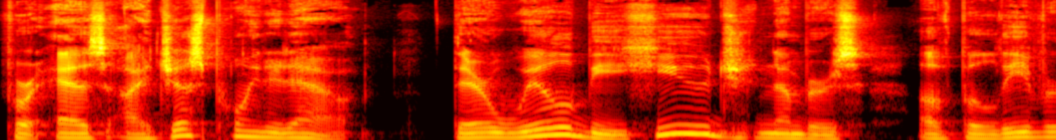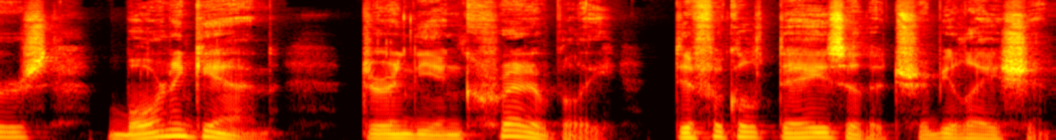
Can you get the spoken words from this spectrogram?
For as I just pointed out, there will be huge numbers of believers born again during the incredibly difficult days of the tribulation.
